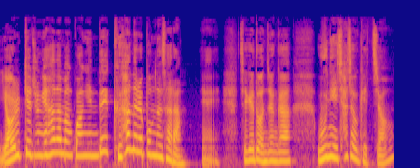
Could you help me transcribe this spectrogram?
10개 중에 하나만 꽝인데 그 하나를 뽑는 사람. 예. 제게도 언젠가 운이 찾아오겠죠.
